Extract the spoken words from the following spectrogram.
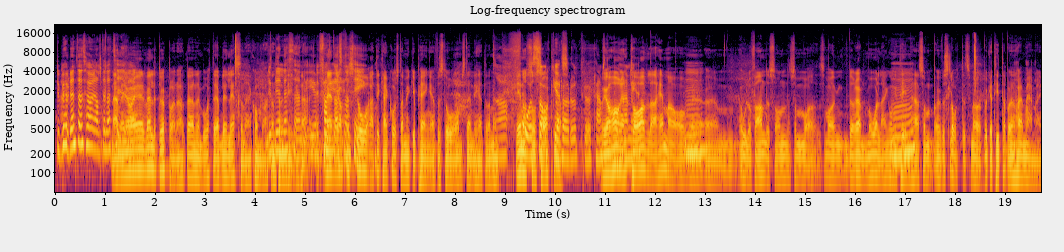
du behövde inte ens höra alternativ. Nej, men jag är väldigt upprörd att den är borta. Jag blir ledsen när jag kommer att Du blir ledsen. ligger. Det Men jag någonting. förstår att det kan kosta mycket pengar. Jag förstår omständigheterna. Men Ja, det är något som saknas. har upprört Och jag har en tavla hemma av Mm. um, Olof Andersson som var, som var en berömd målare en gång i Mm. tiden här som, över slottet som jag brukar titta på. Den har jag med mig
